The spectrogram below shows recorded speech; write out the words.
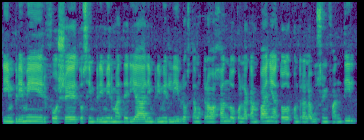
imprimir folletos, imprimir material, imprimir libros. Estamos trabajando con la campaña Todos contra el Abuso Infantil.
